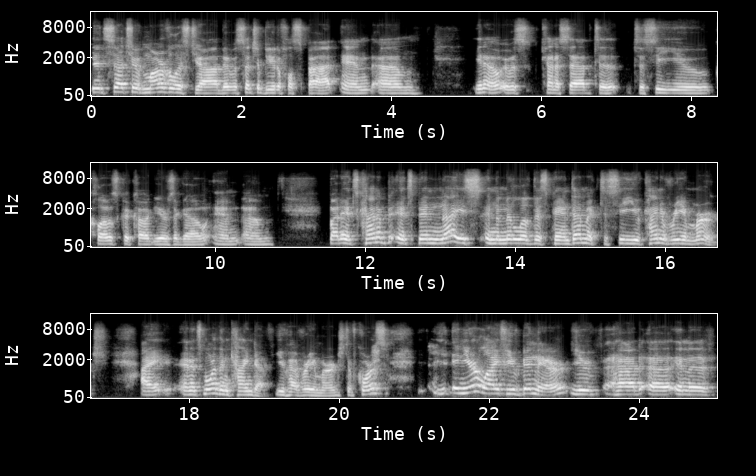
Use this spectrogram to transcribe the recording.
did such a marvelous job. It was such a beautiful spot. And um, you know it was kind of sad to to see you close Cocotte years ago. And um, but it's kind of it's been nice in the middle of this pandemic to see you kind of reemerge I and it's more than kind of. You have reemerged, of course. in your life, you've been there. You've had uh, in the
